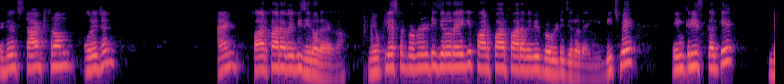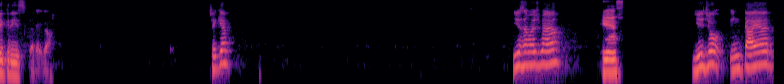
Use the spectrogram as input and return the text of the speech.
It will start from origin and far far away भी ज़ीरो रहेगा। न्यूक्लियस पर प्रोबेबिलिटी ज़ीरो रहेगी फार फार फार अवे भी प्रोबेबिलिटी ज़ीरो रहेगी। बीच में इंक्रीज करके डिक्रीज करेगा। ठीक है? ये समझ में आया? यस ये जो इंटायर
